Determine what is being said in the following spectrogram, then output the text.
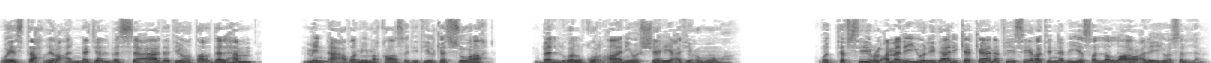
ويستحضر أن جلب السعادة وطرد الهم من أعظم مقاصد تلك السورة بل والقرآن والشريعة عموما. والتفسير العملي لذلك كان في سيرة النبي صلى الله عليه وسلم.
